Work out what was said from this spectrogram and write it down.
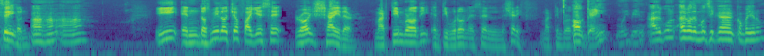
Sí, reggaetón. ajá, ajá. Y en 2008 fallece Roy Scheider. Martin Brody en Tiburón es el sheriff. Martin Brody. Ok, muy bien. ¿Algo, algo de música, compañero?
